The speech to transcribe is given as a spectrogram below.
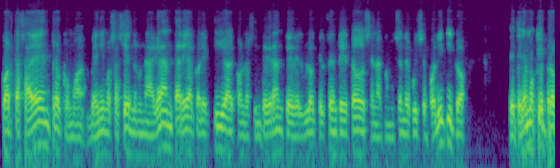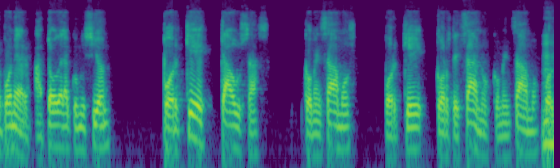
puertas adentro, como venimos haciendo en una gran tarea colectiva con los integrantes del bloque del Frente de Todos en la Comisión de Juicio Político, que tenemos que proponer a toda la comisión por qué causas comenzamos, por qué cortesanos comenzamos, por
